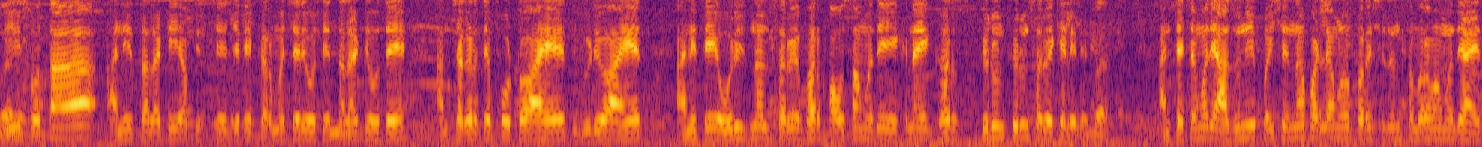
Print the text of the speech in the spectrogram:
मी स्वतः आणि तलाठी ऑफिसचे जे काही कर्मचारी होते तलाठी होते आमच्याकडे ते फोटो आहेत व्हिडिओ आहेत आणि ते ओरिजिनल सर्वे भर पावसामध्ये एक ना एक घर फिरून फिरून सर्वे केलेले आहेत. आणि त्याच्यामध्ये अजूनही पैसे न पडल्यामुळे बरेचसे जण संभ्रमामध्ये आहेत.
